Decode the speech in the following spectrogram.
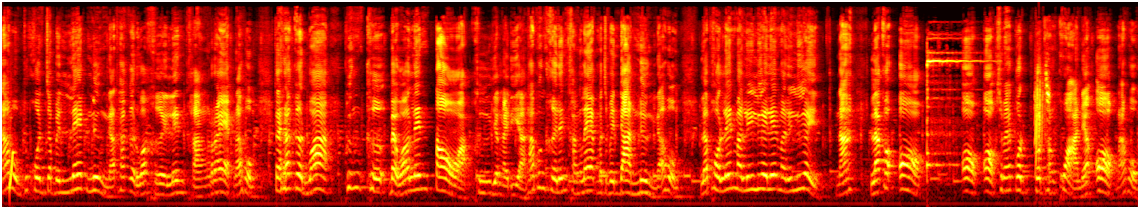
นะผมทุกคนจะเป็นเลขหนึ่งนะถ้าเกิดว่าเคยเล่นครั้งแรกนะผม แต่ถ้าเกิดว่าเพิ่งเคยแบบว่าเล่นต่ออะคือยังไงดีอะถ้าเพิ่งเคยเล่นครั้งแรกมันจะเป็นด่านหนึ่งนะผม แล้วพอเล่นมาเรื่อยๆเล่นมาเรื่อยๆนะ แล้วก็ออก ออกออกใช่ไหมกดกดทางขวาเนี้ยออกนะผม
